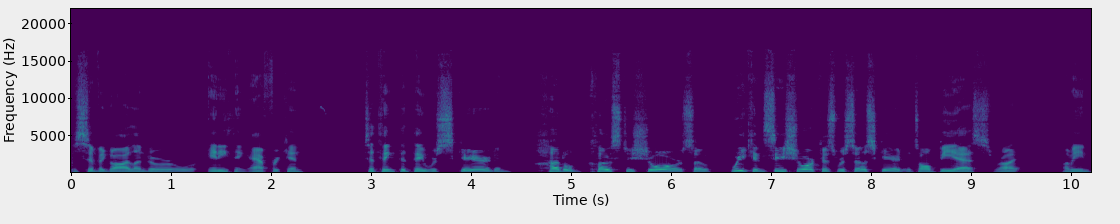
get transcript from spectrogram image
Pacific Islander or anything African, to think that they were scared and huddled close to shore so we can see shore because we're so scared. It's all BS, right? I mean,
